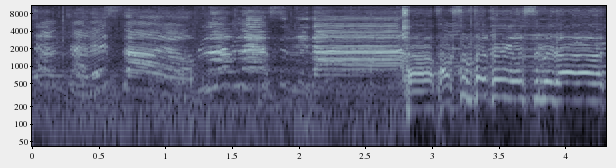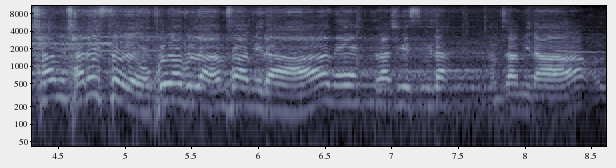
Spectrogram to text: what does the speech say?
참 잘했어요. 블라블라였습니다. 자, 박수 부탁드리겠습니다. 참 잘했어요. 블라블라 감사합니다. 네, 들어가시겠습니다. 감사합니다.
